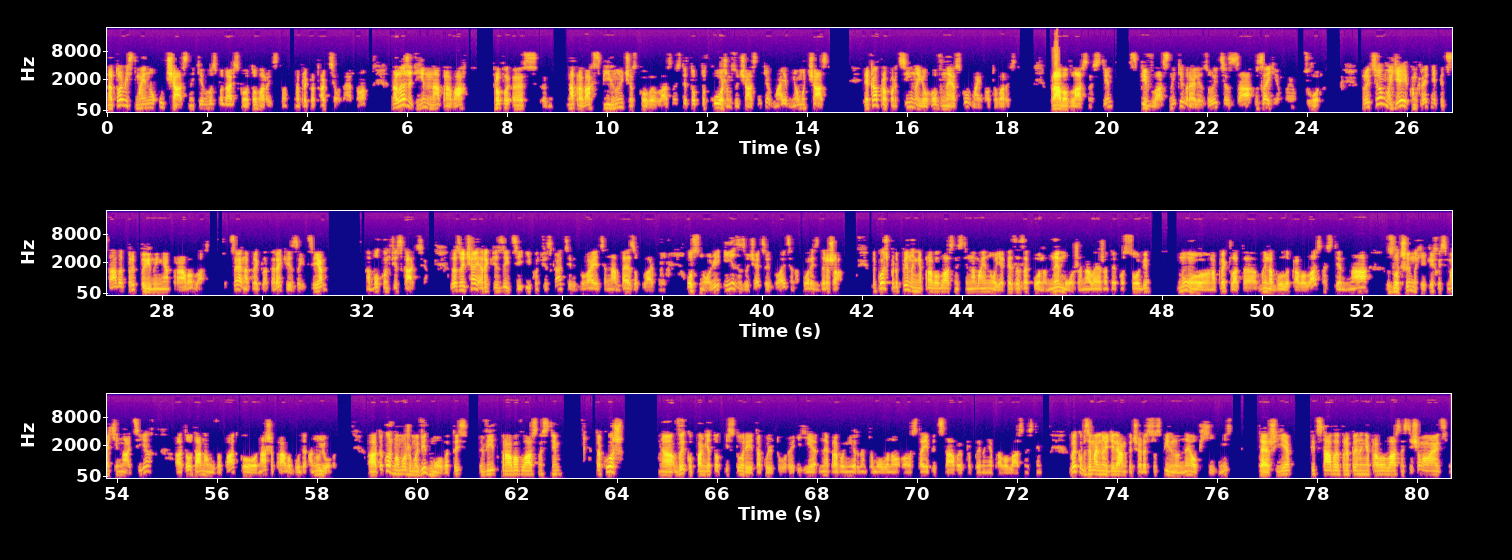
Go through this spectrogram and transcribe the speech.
Натомість майно учасників господарського товариства, наприклад, акціонерного, належить їм на правах е, на правах спільної часткової власності, тобто кожен з учасників має в ньому частку, яка пропорційна його внеску в майно товариства. Право власності співвласників реалізується за взаємною згодою. При цьому є і конкретні підстави припинення права власності. Це, наприклад, реквізиція або конфіскація. Зазвичай реквізиції і конфіскації відбуваються на безоплатній основі, і зазвичай це відбувається на користь держави. Також припинення права власності на майно, яке за законом не може належати особі. Ну, Наприклад, ми набули право власності на злочинних якихось махінаціях, то в даному випадку наше право буде анульоване. А Також ми можемо відмовитись від права власності. Також викуп пам'яток історії та культури є неправомірним, тому воно стає підставою припинення права власності. Викуп земельної ділянки через суспільну необхідність теж є підставою припинення права власності. Що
